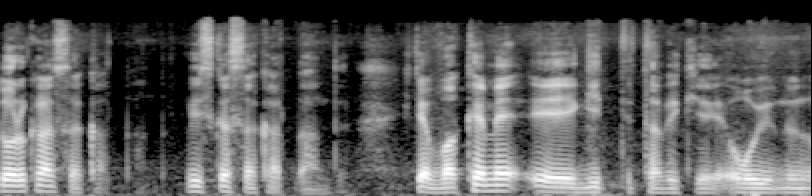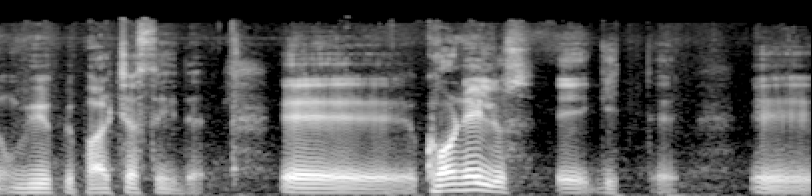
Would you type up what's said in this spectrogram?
Dorukhan sakatlandı. Viska sakatlandı. İşte Vakeme e, gitti tabii ki oyunun büyük bir parçasıydı. E, Cornelius e, gitti. E,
